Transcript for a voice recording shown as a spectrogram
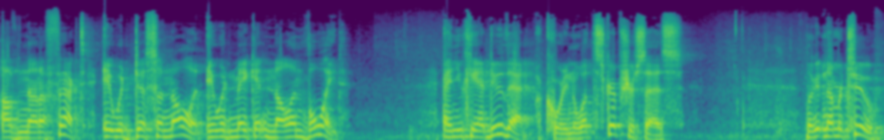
of none effect. It would disannul it, it would make it null and void. And you can't do that, according to what the Scripture says. Look at number two.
